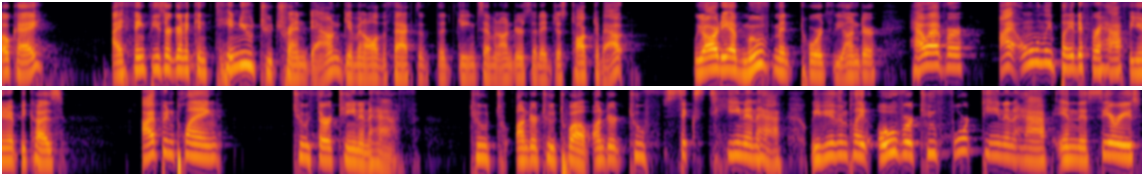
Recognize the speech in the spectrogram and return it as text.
okay, I think these are going to continue to trend down given all the fact of the game seven unders that I just talked about. We already have movement towards the under. However, I only played it for half a unit because I've been playing 213 and a half, two, under 212, under 216 and a half. We've even played over 214 and a half in this series.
